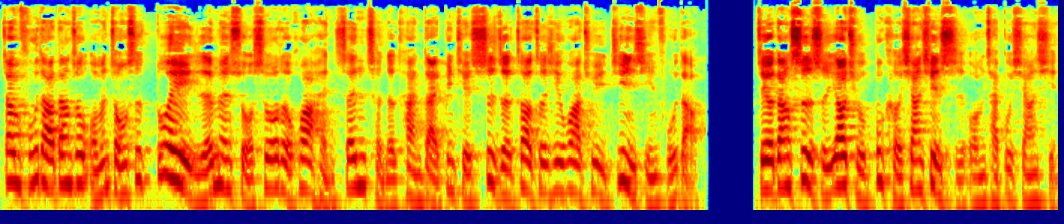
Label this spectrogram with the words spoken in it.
在辅导当中，我们总是对人们所说的话很真诚的看待，并且试着照这些话去进行辅导。只有当事实要求不可相信时，我们才不相信。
